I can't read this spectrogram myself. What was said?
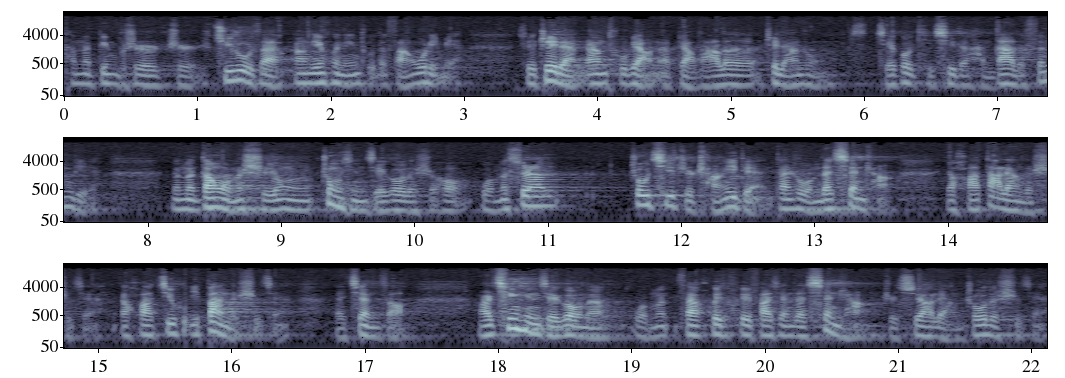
他们并不是只居住在钢筋混凝土的房屋里面。所以这两张图表呢，表达了这两种结构体系的很大的分别。那么，当我们使用重型结构的时候，我们虽然周期只长一点，但是我们在现场要花大量的时间，要花几乎一半的时间来建造。而轻型结构呢，我们在会会发现，在现场只需要两周的时间，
